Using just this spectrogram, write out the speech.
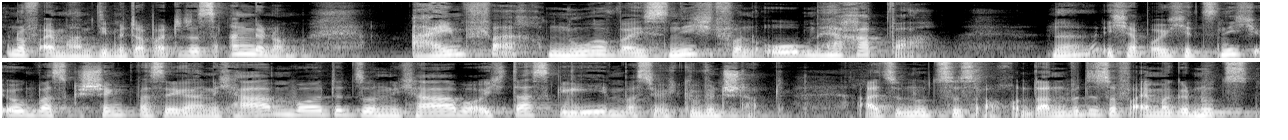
Und auf einmal haben die Mitarbeiter das angenommen. Einfach nur, weil es nicht von oben herab war. Ne? Ich habe euch jetzt nicht irgendwas geschenkt, was ihr gar nicht haben wolltet, sondern ich habe euch das gegeben, was ihr euch gewünscht habt. Also nutzt es auch. Und dann wird es auf einmal genutzt.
